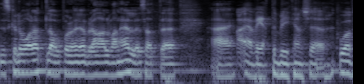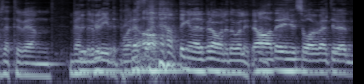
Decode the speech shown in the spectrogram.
det skulle vara ett lag på den övre halvan heller. Så att, eh, nej. Ja, Jag vet, det blir kanske oavsett hur vi än vänder och vrider på det. Ja. Så antingen är det bra eller dåligt. Ja, det är ju så. Vet du,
